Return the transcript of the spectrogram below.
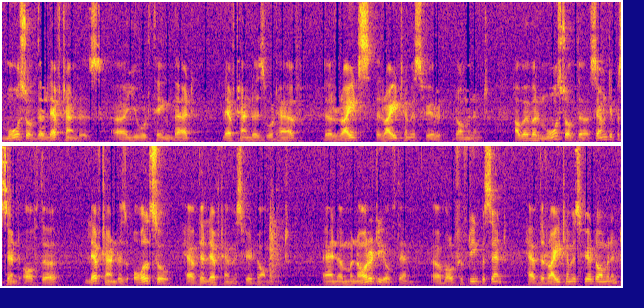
Most of the left-handers, uh, you would think that left-handers would have the right, right hemisphere dominant. However, most of the 70% of the left-handers also have the left hemisphere dominant and a minority of them, about 15%, have the right hemisphere dominant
